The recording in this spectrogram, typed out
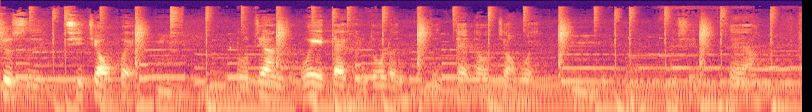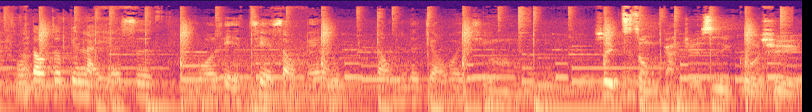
就是去教会。嗯，我这样子，我也带很多人带到教会。到这边来也是，我也介绍别人到我们的教会去。嗯，所以这种感觉是过去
